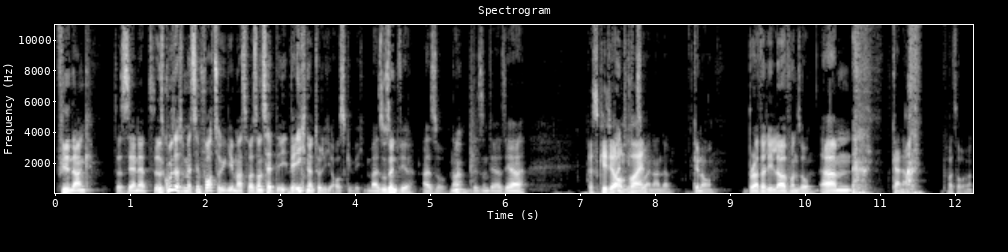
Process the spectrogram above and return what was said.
Vielen Dank. Das ist sehr nett. Das ist gut, dass du mir jetzt den Vorzug gegeben hast, weil sonst hätte wäre ich natürlich ausgewichen, weil so sind wir. Also, ne, wir sind ja sehr. Es geht ja um Wein. Zueinander. Genau. Brotherly Love und so. Ähm, keine Ahnung, was auch immer.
